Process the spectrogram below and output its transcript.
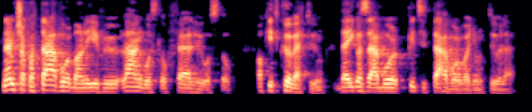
nem csak a távolban lévő lángoszlop, felhőoszlop, akit követünk, de igazából picit távol vagyunk tőle,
